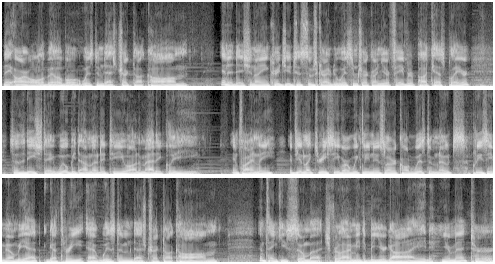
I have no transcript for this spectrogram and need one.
they are all available at wisdom-trek.com. In addition, I encourage you to subscribe to Wisdom Trek on your favorite podcast player so that each day will be downloaded to you automatically. And finally, if you'd like to receive our weekly newsletter called Wisdom Notes, please email me at guthrie at wisdom-trek.com. And thank you so much for allowing me to be your guide, your mentor,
